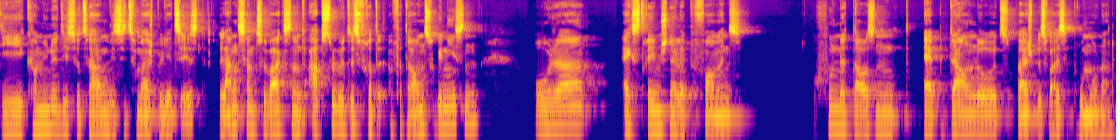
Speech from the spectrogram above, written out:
die Community so zu haben, wie sie zum Beispiel jetzt ist, langsam zu wachsen und absolutes Vertrauen zu genießen oder extrem schnelle Performance? 100.000 App-Downloads beispielsweise pro Monat.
